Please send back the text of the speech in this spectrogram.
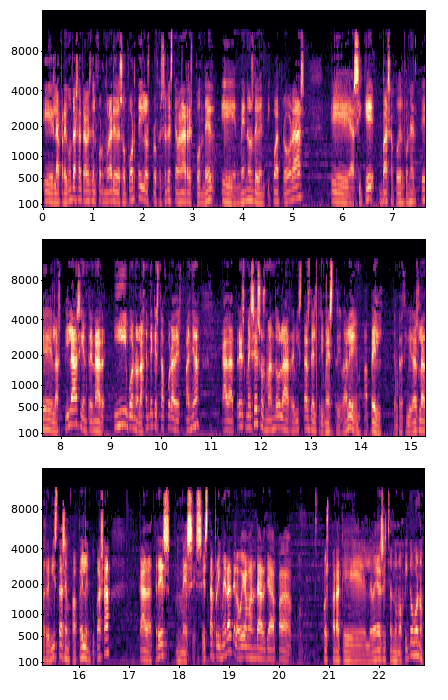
eh, la preguntas a través del formulario de soporte y los profesores te van a responder en menos de 24 horas. Eh, así que vas a poder ponerte las pilas y entrenar. Y bueno, la gente que está fuera de España, cada tres meses os mando las revistas del trimestre, ¿vale? En papel. Recibirás las revistas en papel en tu casa cada tres meses. Esta primera te la voy a mandar ya para pues para que le vayas echando un ojito. Bueno,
